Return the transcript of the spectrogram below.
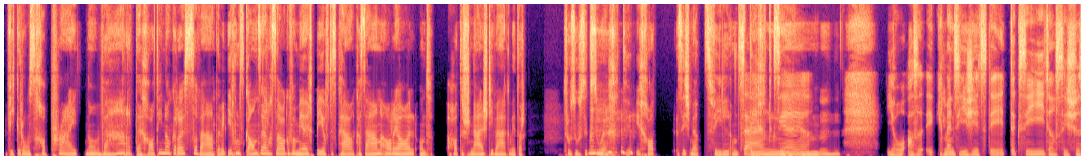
Wie groß kann Pride noch werden? Kann die noch grösser werden? Weil ich muss ganz ehrlich sagen von mir, ich bin auf das Kaserneareal und habe den schnellsten Weg wieder daraus rausgesucht. ich hatte, es ist mir zu viel und zu dicht gewesen. Ja, ja. Mhm. Ja, also ich meine, sie war jetzt dort, gewesen, das ist ein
